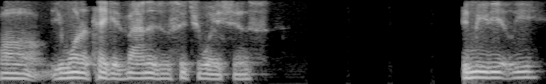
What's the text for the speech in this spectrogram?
Um, you want to take advantage of situations immediately.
